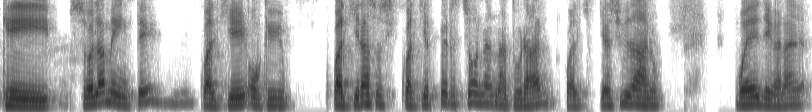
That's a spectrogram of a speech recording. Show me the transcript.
que solamente cualquier, o que cualquier, cualquier persona natural, cualquier ciudadano puede llegar a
